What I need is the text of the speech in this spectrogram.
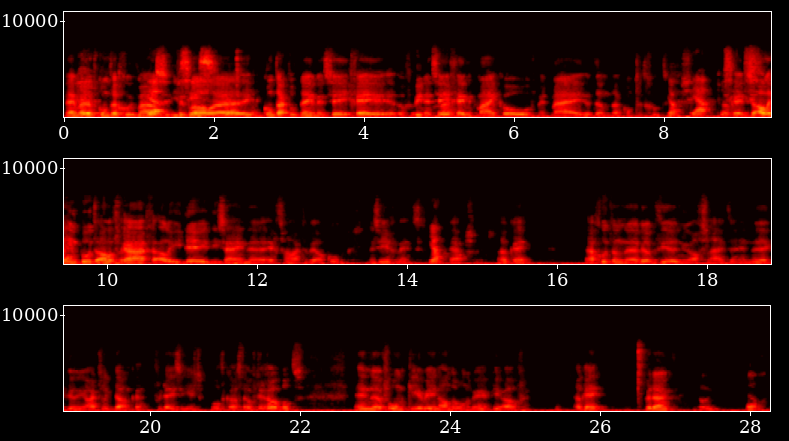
Nee, maar dat komt dan goed. Maar Ja, als in ieder geval eh, ja. contact opnemen met CG eh, of binnen het CG met Michael of met mij, dan, dan komt het goed. Ja. Ja, Oké, precies. dus alle Ja. input, alle vragen, alle ideeën, die zijn eh, echt van harte welkom en zeer gewenst. Ja, Ja. absoluut. Oké. Nou goed, dan eh, wil ik het hier nu afsluiten. En eh, ik wil je hartelijk danken voor deze eerste podcast over de robots. En eh volgende keer weer een ander onderwerp hierover. Oké, bedankt. Doei. Doeg.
